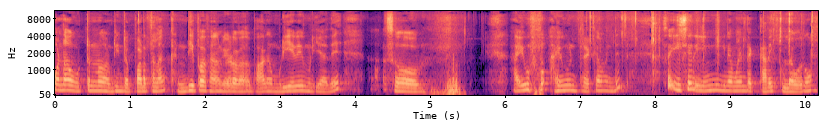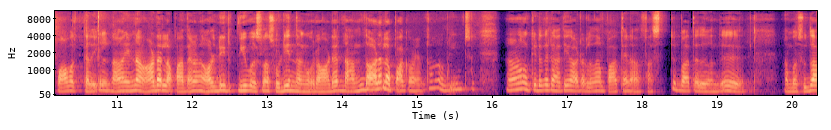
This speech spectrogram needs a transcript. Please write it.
பண்ணால் விட்டுணும் அப்படின்ற படத்தெல்லாம் கண்டிப்பாக ஃபேமிலியோட பார்க்க முடியவே முடியாது. So I I won't recommend it சரி சரி இன்றைக்கி நம்ம இந்த கதைக்குள்ளே வரும் பாவக்கதைகள் நான் என்ன ஆர்டரில் பார்த்தேன்னா ஆல்ரெடி வியூவர்ஸ்லாம் சொல்லியிருந்தாங்க ஒரு ஆர்டர் நான் அந்த ஆர்டரில் பார்க்க வேண்டாம் அப்படின்னு நானும் கிட்டத்தட்ட அதே ஆர்டரில் தான் பார்த்தேன். நான் ஃபஸ்ட்டு பார்த்தது வந்து நம்ம சுதா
